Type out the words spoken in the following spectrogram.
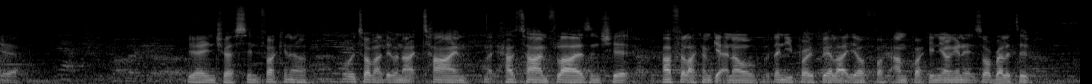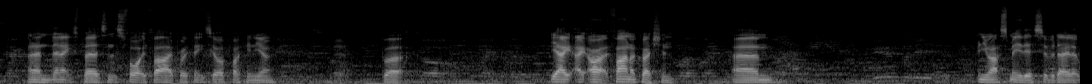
Yeah. Yeah, interesting. Fucking hell. What were we talking about the other night? Time. Like how time flies and shit. I feel like I'm getting old, but then you probably feel like you're fuck- I'm fucking young and it's all relative. And then the next person that's 45 probably thinks you're fucking young. But yeah, I, I, all right. Final question. Um, and you asked me this the other day. Like,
